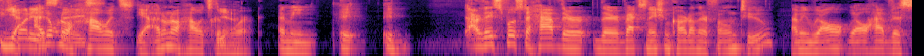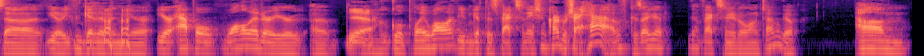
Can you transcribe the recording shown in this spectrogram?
yeah, I don't know things. how it's yeah, I don't know how it's going to Yeah. work. I mean, it it are they supposed to have their their vaccination card on their phone too? I mean, we all we all have this. Uh, you know, you can get it in your your Apple Wallet or your uh, Yeah. Google Play Wallet. You can get this vaccination card, which I have because I got got vaccinated a long time ago. Um,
